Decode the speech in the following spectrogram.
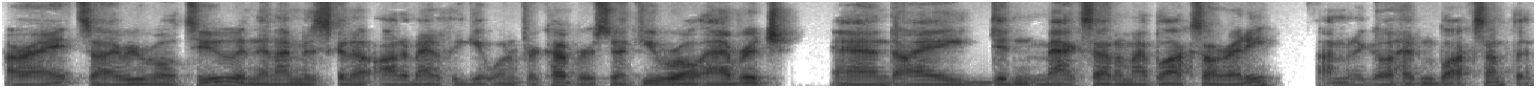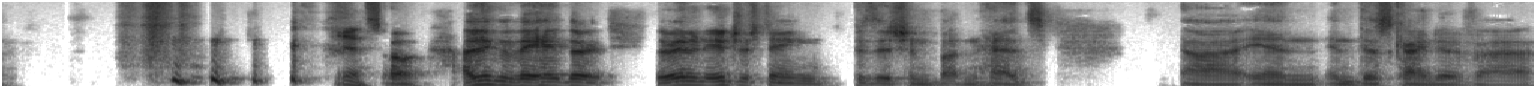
all right, so I reroll two, and then I'm just going to automatically get one for cover. So if you roll average and I didn't max out on my blocks already, I'm going to go ahead and block something. Yeah. So I think that they they're they're in an interesting position, button heads, uh, in in this kind of uh,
